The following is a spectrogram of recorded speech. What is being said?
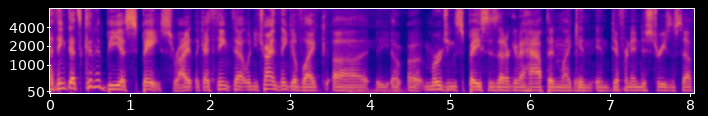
I think that's gonna be a space, right? Like I think that when you try and think of like uh, uh, uh, emerging spaces that are gonna happen, like in in different industries and stuff,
